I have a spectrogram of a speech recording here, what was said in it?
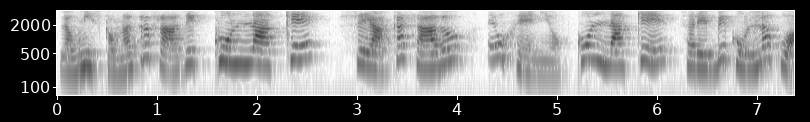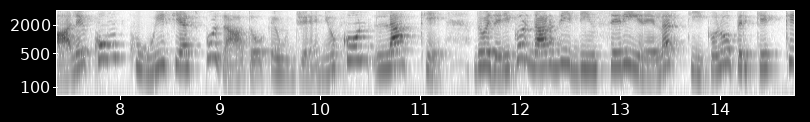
la unisco a un'altra frase con la che se ha casado Eugenio, con la che sarebbe con la quale, con cui si è sposato Eugenio, con la che. Dovete ricordarvi di inserire l'articolo perché che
